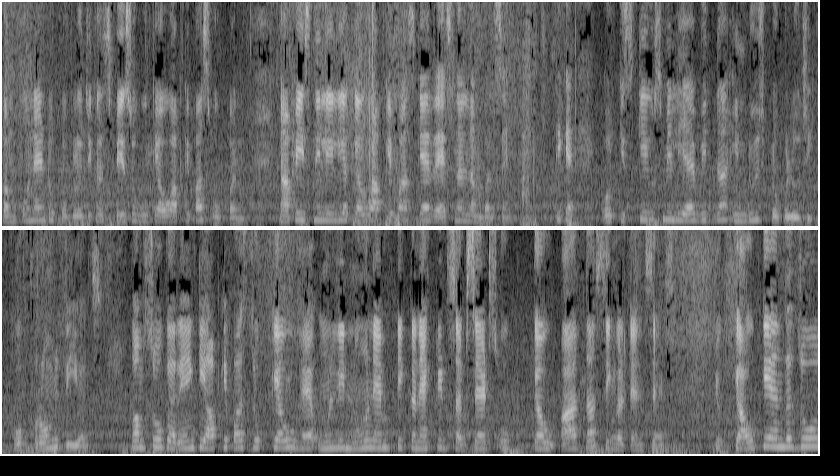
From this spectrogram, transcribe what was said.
कंपोनेंट ऑफ़ टोपोलॉजिकल स्पेस हो वो क्या हो? आपके पास ओपन हो। यहाँ पे इसने ले लिया, क्या हुआ? आपके पास क्या है? रेशनल नंबर्स हैं। ठीक है? और किसके उसमें लिया है? With the induced topology of from reals तो हम शो कर रहे हैं कि आपके पास जो क्या है? Only non empty connected subsets of Q are the singleton sets क्यों? क्या के अंदर जो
